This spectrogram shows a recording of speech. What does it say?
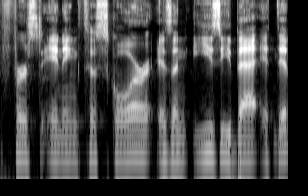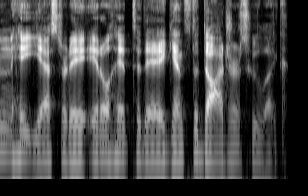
first inning to score is an easy bet. It didn't hit yesterday. It'll hit today against the Dodgers, who like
